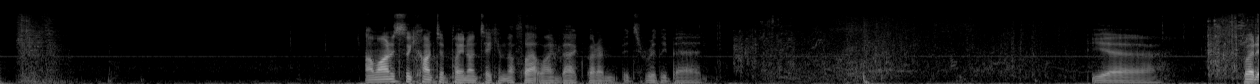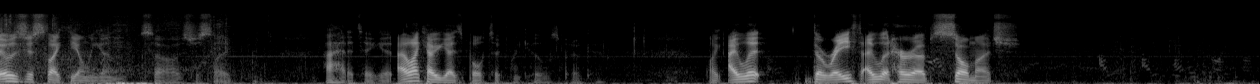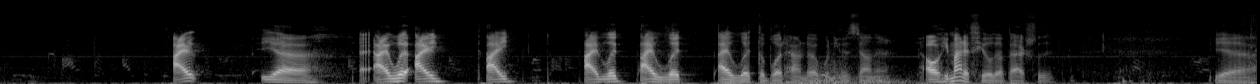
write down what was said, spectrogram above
I'm honestly contemplating on taking the flatline back, but I'm it's really bad. Yeah. But it was just like the only gun, so I was just like I had to take it. I like how you guys both took my kills, but okay. Like I lit the Wraith, I lit her up so much. I, yeah, I lit, I, I, I lit, I lit, I lit the Bloodhound up when he was down there. Oh, he might have healed up actually. Yeah.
